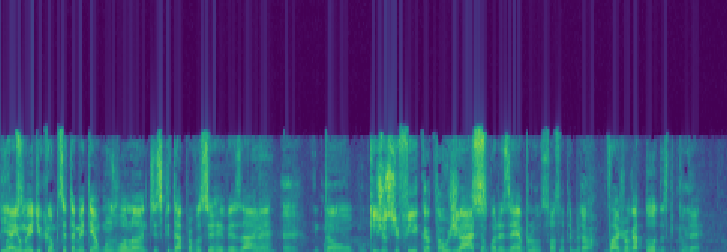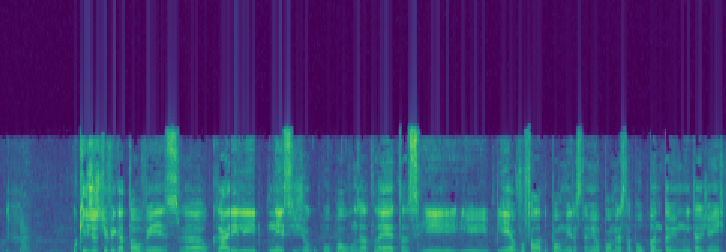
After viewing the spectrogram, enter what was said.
E aí, o meio de campo, você também tem alguns volantes que dá para você revezar, né? É. Então- O, o que justifica, O talvez. Jadson, por exemplo, só só terminar, Tá. vai jogar todas que puder. né? O que justifica, talvez, ah, o Carilli nesse jogo poupar alguns atletas e, e, e eu vou falar do Palmeiras também, o Palmeiras tá poupando também muita gente,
